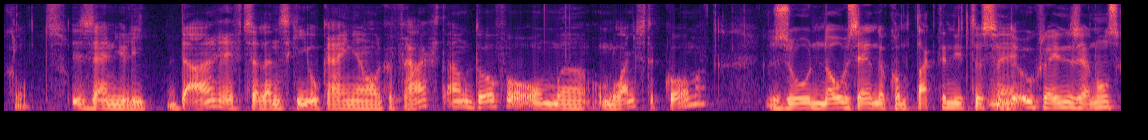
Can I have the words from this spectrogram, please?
Klopt. Zijn jullie daar? Heeft Zelensky Oekraïne al gevraagd aan Dovo om, uh, om langs te komen? Zo nauw zijn de contacten niet tussen nee. de Oekraïners en ons.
